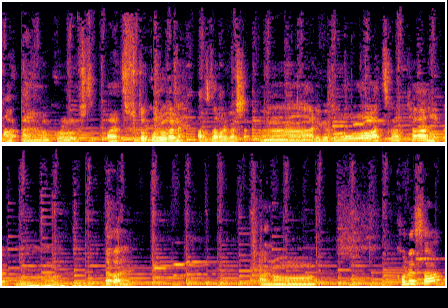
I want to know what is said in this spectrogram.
あ、あの、この、あ懐がね、温まりました。うーん、ありがとう、熱かったと思って。うん。ただね、あのー、これさ、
